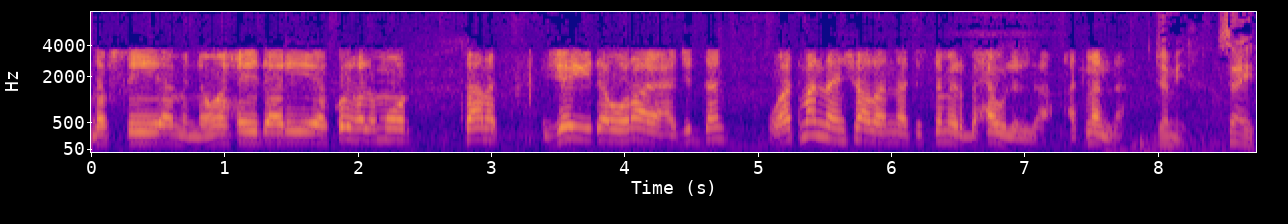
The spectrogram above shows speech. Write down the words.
نفسية من نواحي إدارية كل هالأمور كانت جيدة ورائعة جدا وأتمنى إن شاء الله إنها تستمر بحول الله. أتمنى. جميل. سعيد.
